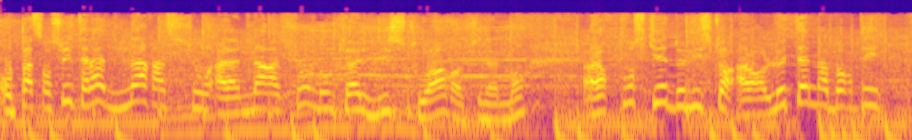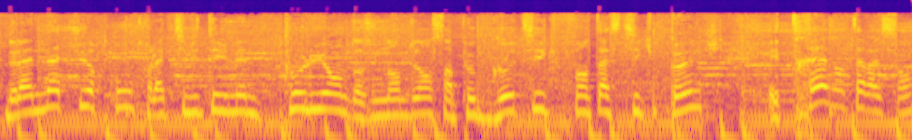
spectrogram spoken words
On passe ensuite à la narration, à la narration donc à l'histoire finalement. Alors pour ce qui est de l'histoire, alors le thème abordé de la nature contre l'activité humaine polluante dans une ambiance un peu gothique, fantastique, punk est très intéressant,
